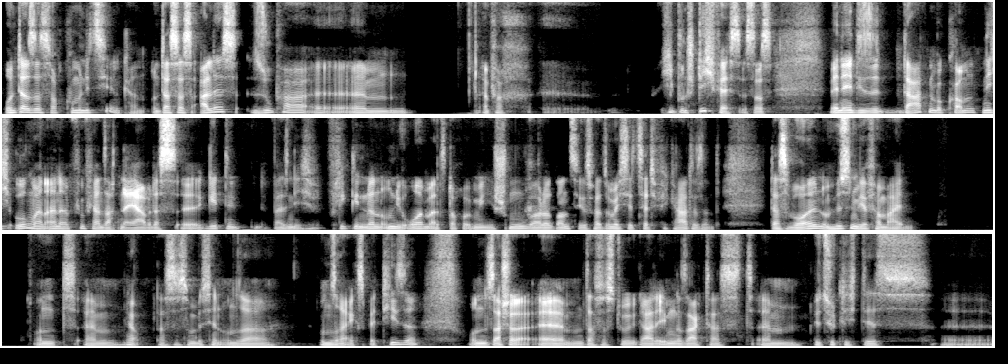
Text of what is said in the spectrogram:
und dass er es auch kommunizieren kann. Und dass das alles super äh, ähm, einfach äh, hieb- und stichfest ist, dass wenn er diese Daten bekommt, nicht irgendwann einer in fünf Jahren sagt, naja, aber das äh, geht, weiß ich nicht, fliegt ihm dann um die Ohren, weil es doch irgendwie Schmu war oder sonstiges, weil es irgendwelche Zertifikate sind. Das wollen und müssen wir vermeiden. Und ähm, ja, das ist so ein bisschen unser, unsere Expertise. Und Sascha, ähm, das, was du gerade eben gesagt hast, ähm, bezüglich des äh,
